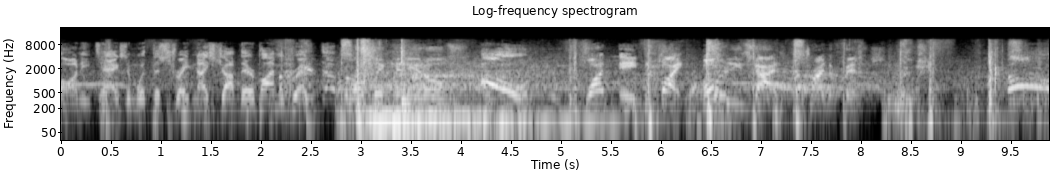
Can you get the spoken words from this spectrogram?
Oh, and he tags him with the straight. Nice job there by McGregor. Won't take many of those. Oh! What a fight. Both of these guys are trying to finish. Oh!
